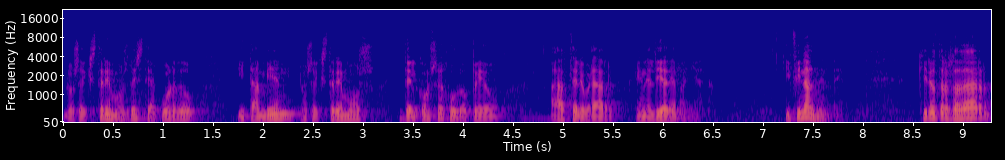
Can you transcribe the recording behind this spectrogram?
los extremos de este acuerdo y también los extremos del Consejo Europeo a celebrar en el día de mañana. Y finalmente, quiero trasladar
